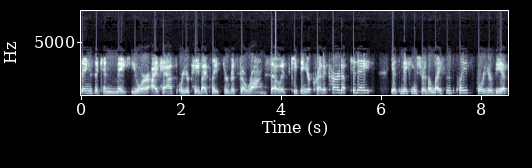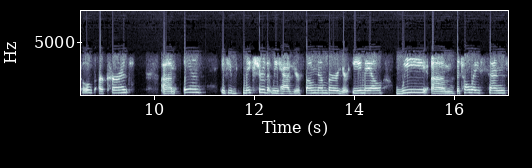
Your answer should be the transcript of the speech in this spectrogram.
things that can make your iPass or your pay by plate service go wrong. So it's keeping your credit card up to date, it's making sure the license plates for your vehicles are current, um, and if you make sure that we have your phone number, your email, we um, the tollway sends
